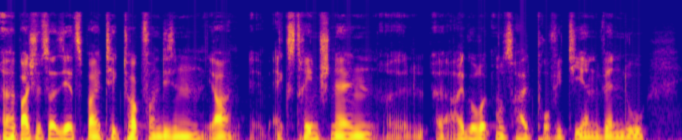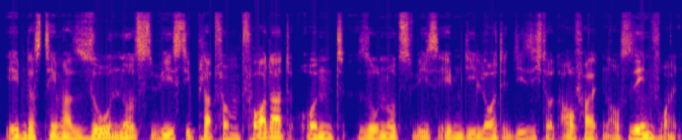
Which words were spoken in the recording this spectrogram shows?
äh, beispielsweise jetzt bei TikTok von diesem ja, extrem schnellen äh, äh, Algorithmus halt profitieren, wenn du eben das Thema so nutzt, wie es die Plattform fordert und so nutzt, wie es eben die Leute, die sich dort aufhalten, auch sehen wollen.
